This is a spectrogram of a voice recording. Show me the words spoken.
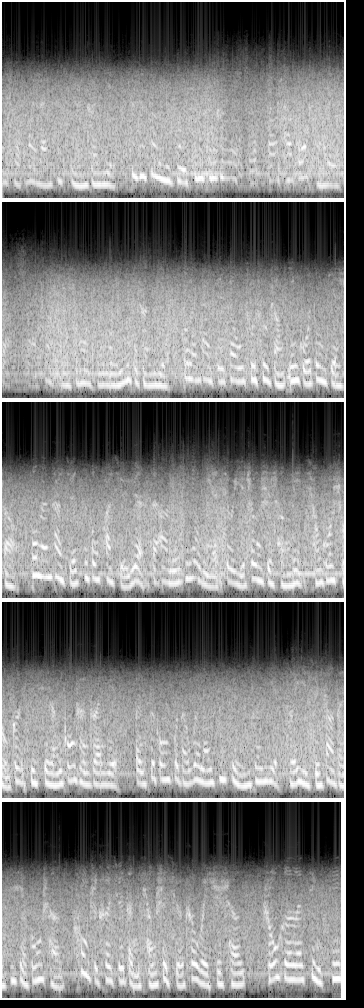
未来机器人专业，这是教育部新兴专业中交叉工程类项，少数也是目前唯一的专业。东南大学教务处处长殷国栋介绍，东南大学自动化学院在二零一六年就已正式成立全国首个机器人工程专业。本次公布的未来机器人专业，则以学校的机械工程、控制科学等强势学科为支撑，融合了信息、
